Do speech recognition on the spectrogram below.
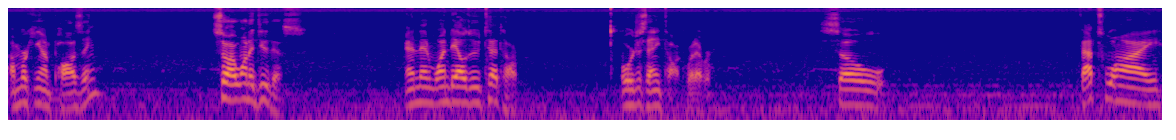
I'm working on pausing. So I want to do this. And then one day I'll do TED Talk or just any talk, whatever. So that's why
